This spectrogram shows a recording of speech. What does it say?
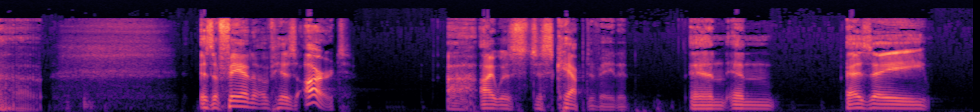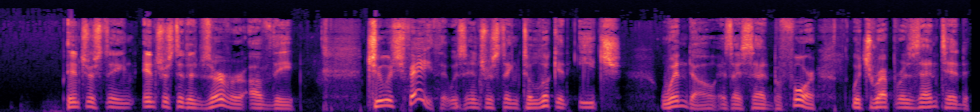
Uh, as a fan of his art, uh, I was just captivated, and and as a interesting interested observer of the Jewish faith, it was interesting to look at each window, as I said before, which represented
